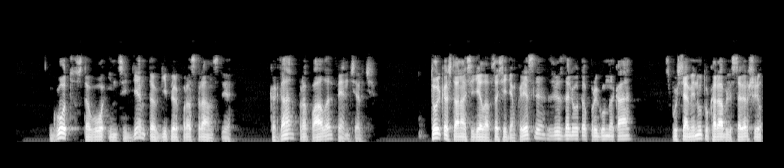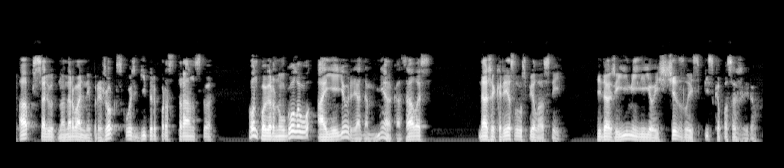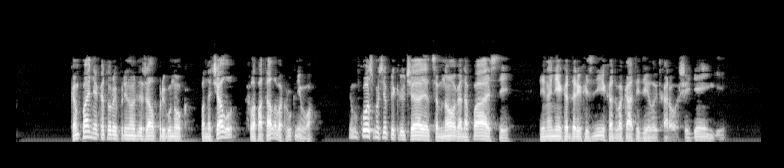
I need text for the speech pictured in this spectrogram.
Год с того инцидента в гиперпространстве, когда пропала Фенчерч. Только что она сидела в соседнем кресле звездолета прыгунака. Спустя минуту корабль совершил абсолютно нормальный прыжок сквозь гиперпространство Он повернул голову, а ее рядом не оказалось. Даже кресло успело остыть, и даже имя ее исчезло из списка пассажиров. Компания, которой принадлежал прыгунок, поначалу хлопотала вокруг него. В космосе приключается много напастей, и на некоторых из них адвокаты делают хорошие деньги.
